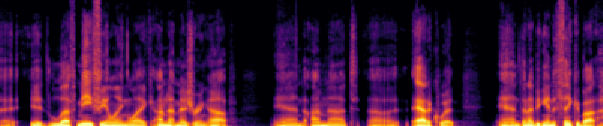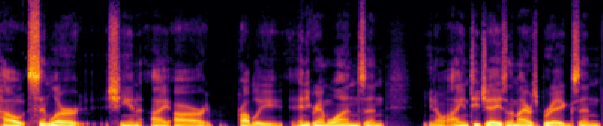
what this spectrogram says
uh, it left me feeling like I'm not measuring up and I'm not uh, adequate. And then I began to think about how similar she and I are, probably Enneagram ones and you know, INTJs and the Myers Briggs and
